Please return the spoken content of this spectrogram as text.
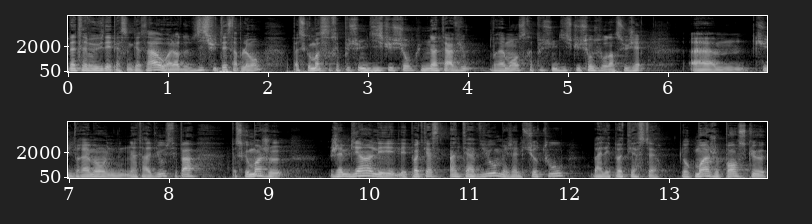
d'interviewer des personnes comme ça, ou alors de discuter simplement, parce que moi, ce serait plus une discussion qu'une interview, vraiment, ce serait plus une discussion autour d'un sujet, euh, qu'une vraiment une interview. C'est pas parce que moi je j'aime bien les, les podcasts interviews, mais j'aime surtout bah, les podcasters. Donc moi je pense que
